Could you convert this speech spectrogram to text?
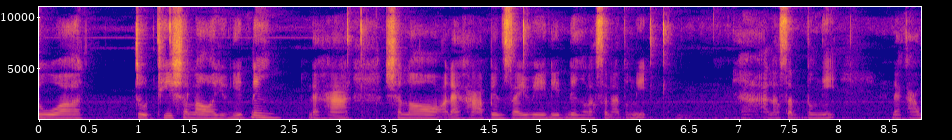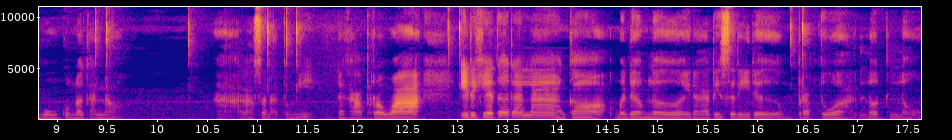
ตัวจุดที่ชะลออยู่นิดนึง นะคะชะลอนะคะเป็นไซด์เวย์นิดนึงลักษณะตรงนี้ลักษณะตรงนี้นะคะวงกลมแล้วกันเนาะลักษณะตรงนี้นะคะ เพราะว่าอินดิเคเตอร์ด้านล่างก็เหมือนเดิมเลยนะคะทฤษฎีเดิมปรับตัวลดลง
